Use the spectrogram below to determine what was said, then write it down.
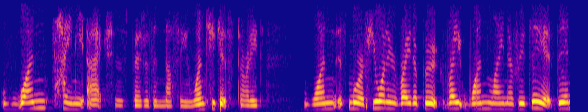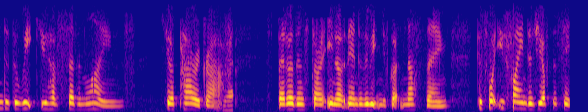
one tiny action is better than nothing. And once you get started, one is more. If you want to write a book, write one line every day. At the end of the week, you have seven lines. You have a paragraph. Yep. It's better than start. You know, at the end of the week, and you've got nothing. Because what you find is you often say,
